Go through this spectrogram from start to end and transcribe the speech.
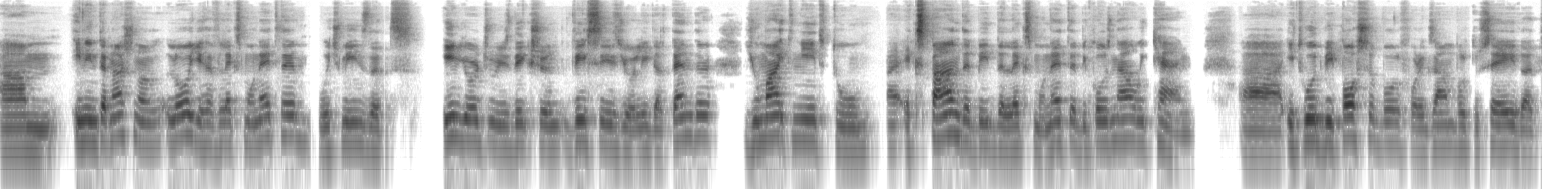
Um, in international law, you have lex monetae, which means that in your jurisdiction, this is your legal tender. You might need to uh, expand a bit the lex monetae because now we can. Uh, it would be possible, for example, to say that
